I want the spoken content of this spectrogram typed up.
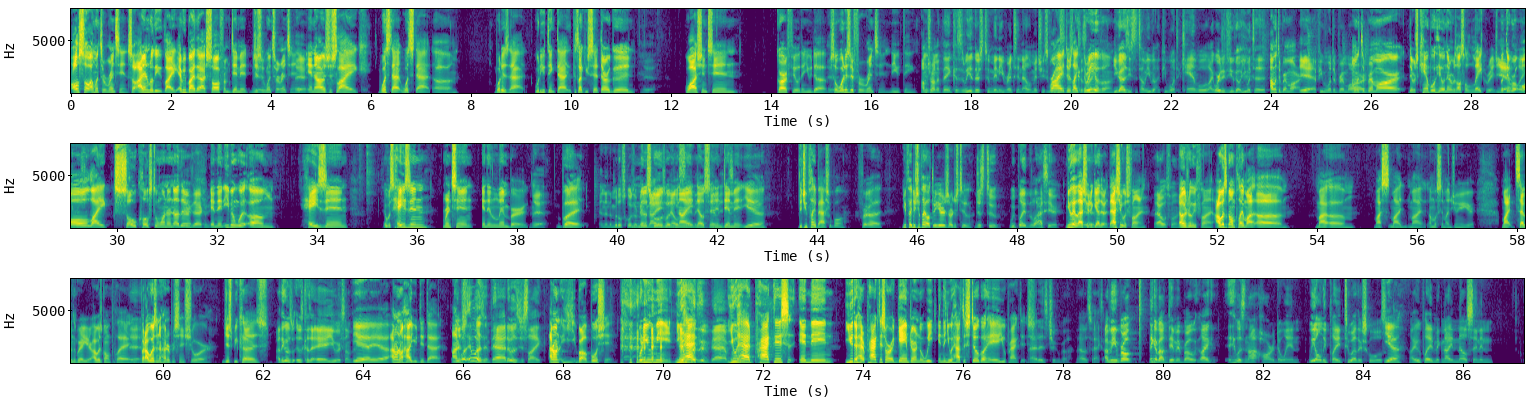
also I went to Renton. So I didn't really like everybody that I saw from Dimmitt just Yeah. went to Renton. Yeah. And I was just like, what's that? What's that? Um what is that? What do you think that cuz like you said Thurgood. Washington, Garfield and UW. Yeah. So what is it for Renton, do you think? I'm It- trying to think because we there's too many Renton elementary schools. Right, there's like three like, of them. You guys used to tell me you like people went to Campbell. Like where did you go? You went to I went to Bryn Mawr. yeah. People went to Bryn Mawr. I went to Bryn Mawr. There was Campbell Hill, and there was also Lake Ridge, but they were Lake Ridge. all like so close to one another. Exactly. And then even with um Hazen, it was Hazen, Renton, and then Lindbergh. yeah. But And then the middle schools are middle McKnight, schools with Nelson, Knight, and Nelson, and Dimmitt. Yeah. Did you play basketball for uh? You play? Did you play all three years or just two? Just two. We played the last year. You played last year together. That shit was fun. That was fun. That was really fun. I was gonna play my um my um my s- my my I'm gonna say my junior year, my seventh grade year. I was gonna play, Yeah. but I wasn't 100 percent sure, just because. I think it was it was because of AAU or something. Yeah, yeah. I don't know how you did that. It, Honestly, was, it wasn't bad. It was just like I don't, bro. Bullshit. What do you mean? You it had wasn't bad. you had practice, and then you either had practice or a game during the week, and then you would have to still go to AAU practice. That is true, bro. That was facts. I mean, bro, think about Dimmitt, bro. Like it was not hard to win. We only played two other schools. Yeah. Like we played McKnight and Nelson, and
